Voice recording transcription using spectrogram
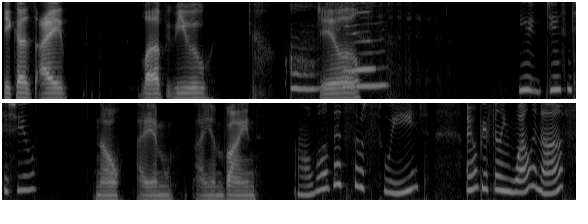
because I love you, Oh, Jill. You do you need some tissue? No, I am I am Vine. Oh, well, that's so sweet. I hope you're feeling well enough.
